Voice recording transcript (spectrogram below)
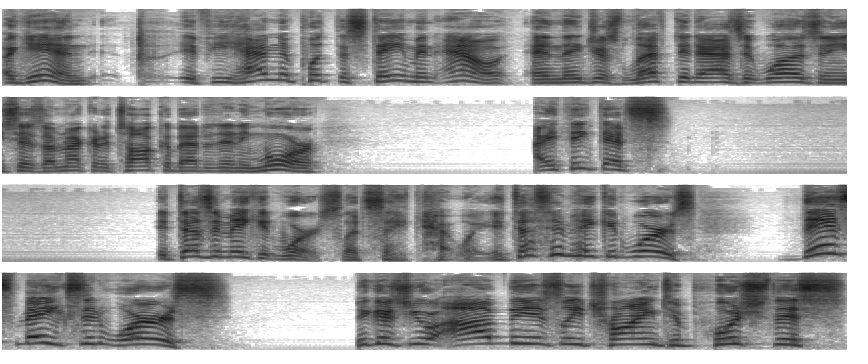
Again, if he hadn't put the statement out and they just left it as it was and he says, I'm not going to talk about it anymore, I think that's it doesn't make it worse. Let's say it that way. It doesn't make it worse. This makes it worse because you're obviously trying to push this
